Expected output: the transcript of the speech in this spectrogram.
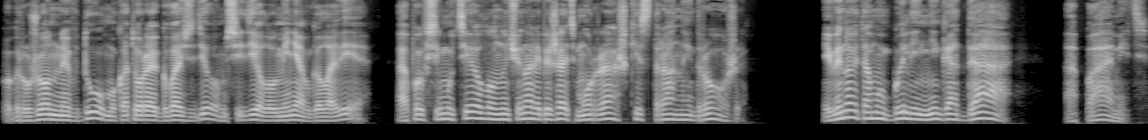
погруженный в думу, которая гвоздем сидела у меня в голове, а по всему телу начинали бежать мурашки странной дрожи. И виной тому были не года, а память.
